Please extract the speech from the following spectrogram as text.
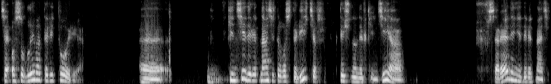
це особлива територія. Е, В кінці 19 століття, фактично не в кінці, а всередині 19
